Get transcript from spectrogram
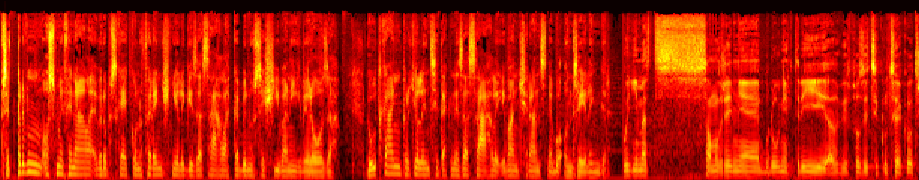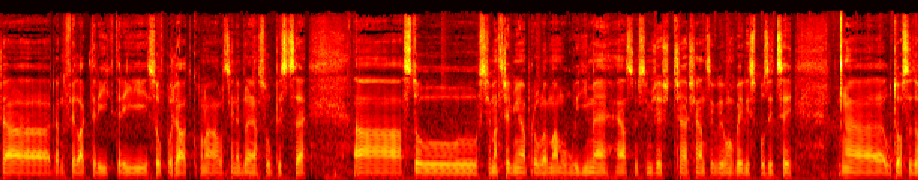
Před prvním osmifinále Evropské konferenční ligy zasáhla kabinu sešívaných Viróza. Do utkání proti Linci tak nezasáhli Ivan Čranc nebo Ondřej Linger. Uvidíme, samozřejmě budou některý k dispozici kluci jako třeba Dan Fila, který, který jsou v pořádku a vlastně nebyli na soupisce a s, tou, s těma středníma problémama uvidíme. Já si myslím, že třeba šance by mohl být k dispozici. U toho se to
